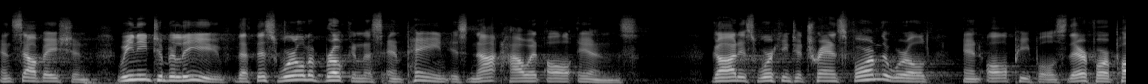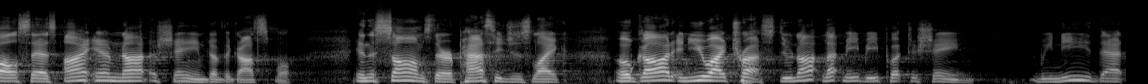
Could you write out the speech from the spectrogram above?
and salvation, we need to believe that this world of brokenness and pain is not how it all ends. God is working to transform the world and all peoples. Therefore, Paul says, I am not ashamed of the gospel. In the Psalms, there are passages like, O God, in you I trust. Do not let me be put to shame. We need that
